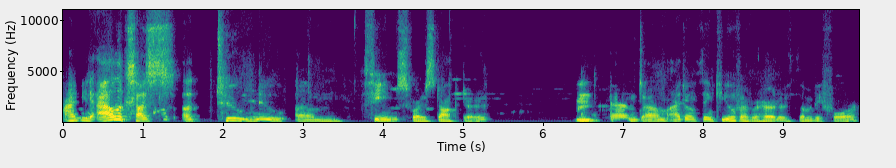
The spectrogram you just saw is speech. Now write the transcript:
I mean, Alex has uh, two new um, themes for his Doctor. Hmm. And um, I don't think you've ever heard of them before.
